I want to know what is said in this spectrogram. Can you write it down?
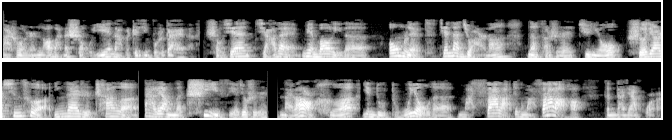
话说人老板的手艺那可真心不是盖的，首先夹在面包里的。Omelette 煎蛋卷儿呢？那可是巨牛舌尖亲测，应该是掺了大量的 cheese，也就是奶酪和印度独有的 masala，。这个 masala 哈，跟大家伙儿。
